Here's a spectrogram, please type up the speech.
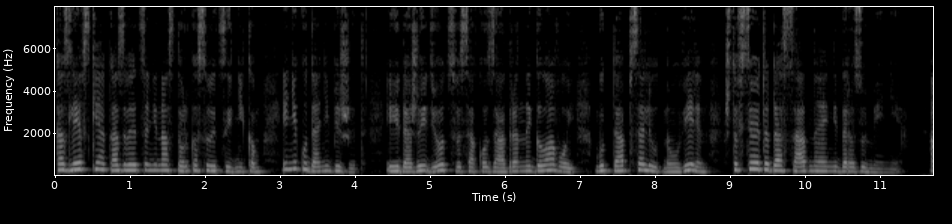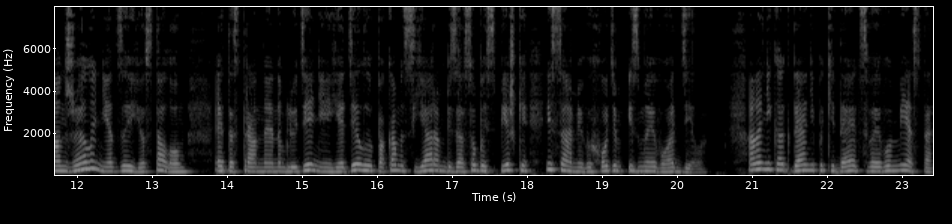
Козлевский оказывается не настолько суицидником и никуда не бежит, и даже идет с высоко задранной головой, будто абсолютно уверен, что все это досадное недоразумение. Анжелы нет за ее столом. Это странное наблюдение я делаю, пока мы с Яром без особой спешки и сами выходим из моего отдела. Она никогда не покидает своего места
